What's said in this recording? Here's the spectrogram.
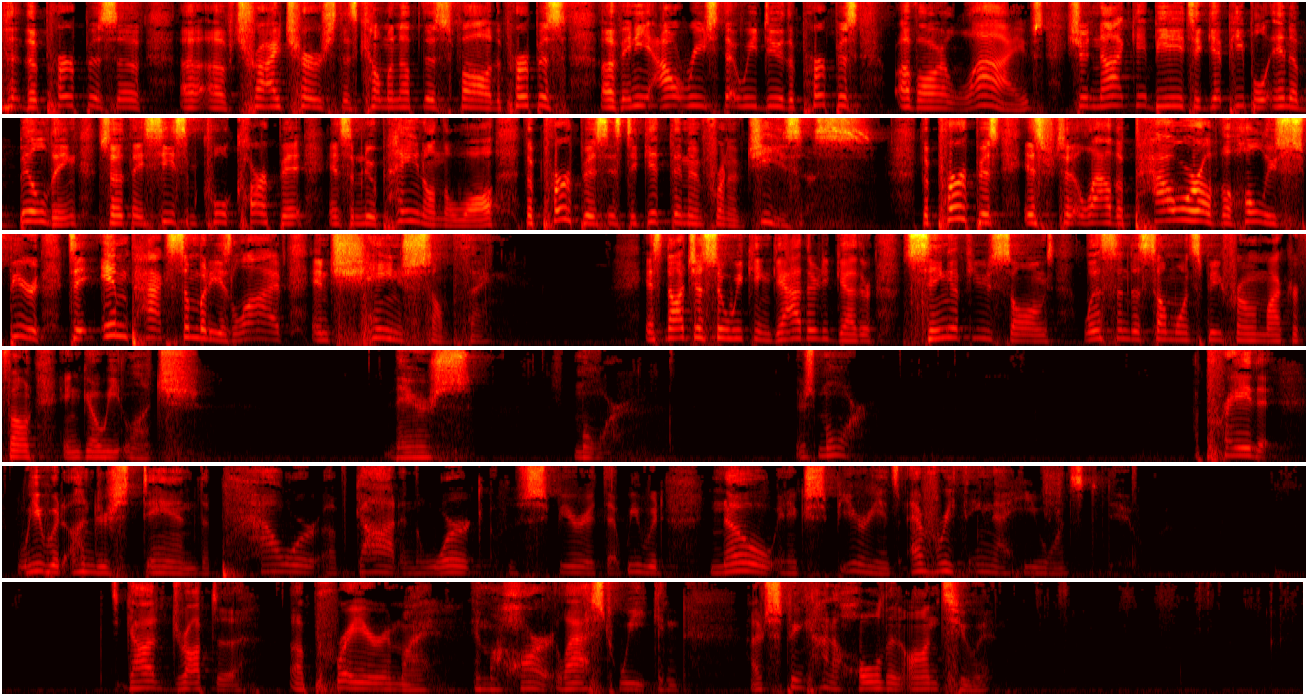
the, the purpose of, uh, of Tri Church that's coming up this fall, the purpose of any outreach that we do, the purpose of our lives should not get, be to get people in a building so that they see some cool carpet and some new paint on the wall. The purpose is to get them in front of Jesus. The purpose is to allow the power of the Holy Spirit to impact somebody's life and change something. It's not just so we can gather together, sing a few songs, listen to someone speak from a microphone, and go eat lunch. There's more. There's more. I pray that we would understand the power of God and the work of the Spirit, that we would know and experience everything that He wants to do. God dropped a, a prayer in my in my heart last week, and I've just been kind of holding on to it.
